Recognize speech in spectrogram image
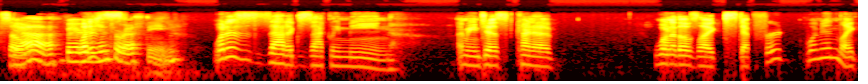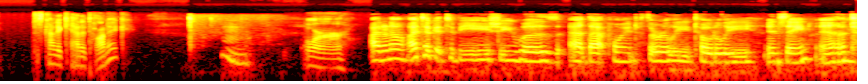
So yeah, very what is- interesting. what does that exactly mean? I mean, just kind of one of those like Stepford women, like just kind of catatonic, Hmm. or I don't know. I took it to be she was at that point thoroughly, totally insane and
